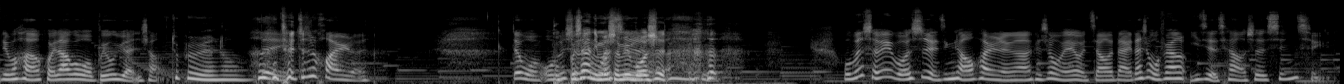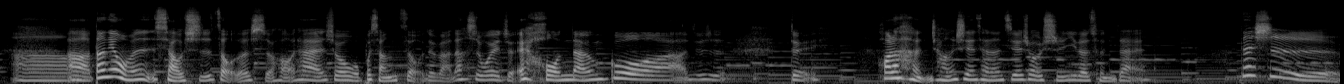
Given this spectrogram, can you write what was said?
你们好像回答过我，不用圆上，就不用圆上，对对，就是换人。对我我们不像你们神秘博士，我们神秘博士也经常换人啊，可是我们也有交代。但是我非常理解钱老师的心情啊啊。当年我们小石走的时候，他还说我不想走，对吧？当时我也觉得哎，好难过啊，就是对，花了很长时间才能接受十一的存在。但是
